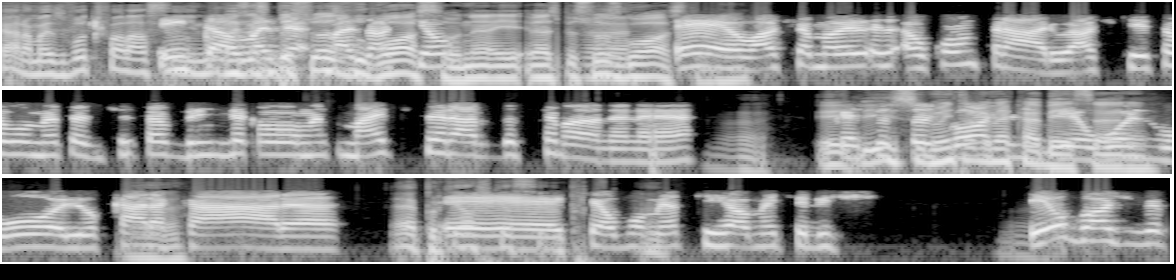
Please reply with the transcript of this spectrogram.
Cara, mas vou te falar assim, então, mas, as é, pessoas mas gostam, eu... né? As pessoas é. gostam. É, né? eu acho que é, é o contrário. Eu acho que esse é o momento, a gente tá brincando que é o momento mais esperado da semana, né? É. Porque as Isso pessoas gostam na minha cabeça, de ver olho né? no olho, cara a é. cara. É, porque eu acho que, assim, que é o momento que realmente eles eu gosto de ver,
